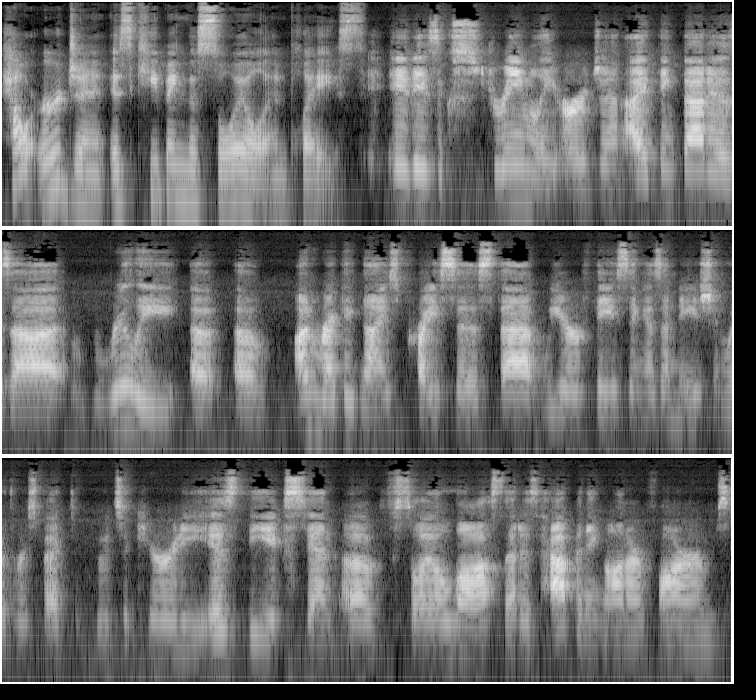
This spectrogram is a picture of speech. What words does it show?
how urgent is keeping the soil in place? It is extremely urgent. I think that is a really a, a, unrecognized crisis that we are facing as a nation with respect to food security is the extent of soil loss that is happening on our farms,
